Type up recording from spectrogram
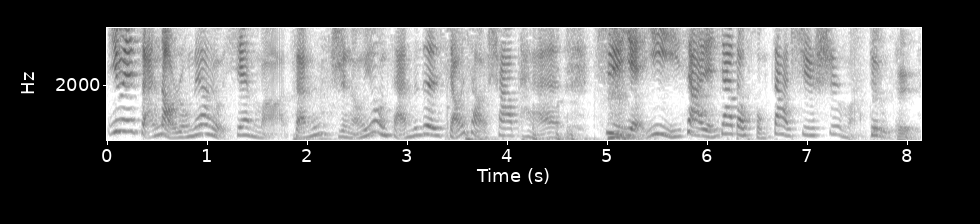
因为咱脑容量有限嘛，咱们只能用咱们的小小沙盘 去演绎一下人家的宏大叙事嘛，对不对？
